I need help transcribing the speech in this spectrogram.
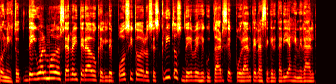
con esto. De igual modo, se ha reiterado que el depósito de los escritos debe ejecutarse por ante la Secretaría General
